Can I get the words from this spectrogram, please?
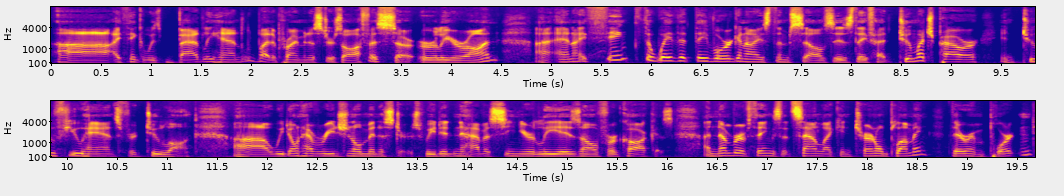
Uh, uh, I think it was badly handled by the Prime Minister's office uh, earlier on. Uh, and I think the way that they've organized themselves is they've had too much power in too few hands for too long. Uh, we don't have regional ministers. We didn't have a senior liaison for caucus. A number of things that sound like internal plumbing, they're important.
